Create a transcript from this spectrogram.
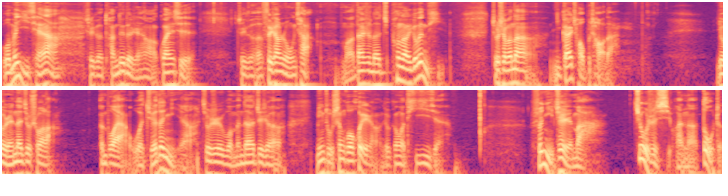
我们以前啊，这个团队的人啊，关系这个非常融洽啊。但是呢，碰到一个问题，就什么呢？你该吵不吵的。有人呢就说了，恩波呀，我觉得你呀，就是我们的这个。民主生活会上就跟我提意见，说你这人吧，就是喜欢呢斗争，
